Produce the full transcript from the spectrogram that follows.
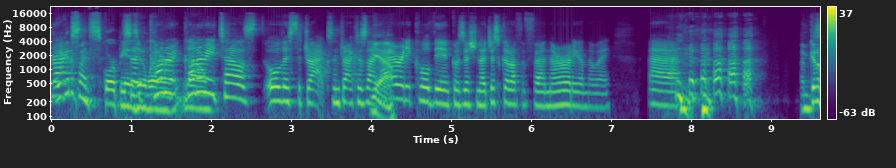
we're gonna find scorpions so in winter. Connery, No. Connery tells all this to Drax, and Drax is like, Yeah. "I already called the Inquisition. I just got off the phone. They're already on the way." Uh, I'm gonna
